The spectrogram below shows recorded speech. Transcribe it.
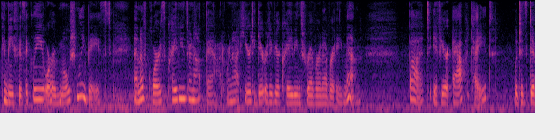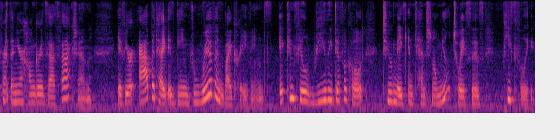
can be physically or emotionally based. And of course, cravings are not bad. We're not here to get rid of your cravings forever and ever. Amen. But if your appetite, which is different than your hunger and satisfaction, if your appetite is being driven by cravings, it can feel really difficult to make intentional meal choices peacefully.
